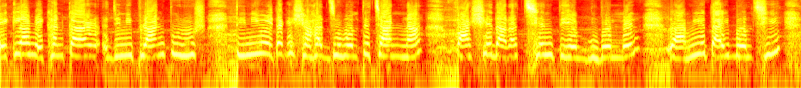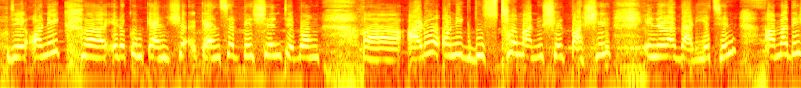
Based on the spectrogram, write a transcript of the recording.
দেখলাম এখানকার যিনি প্রাণ পুরুষ তিনিও এটাকে সাহায্য বলতে চান না, পাশে দাঁড়াচ্ছেন বললেন আমিও তাই বলছি যে অনেক এরকম ক্যান্সার ক্যান্সার পেশেন্ট এবং আরও অনেক দুস্থ মানুষের পাশে এনারা দাঁড়িয়েছেন। আমাদের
